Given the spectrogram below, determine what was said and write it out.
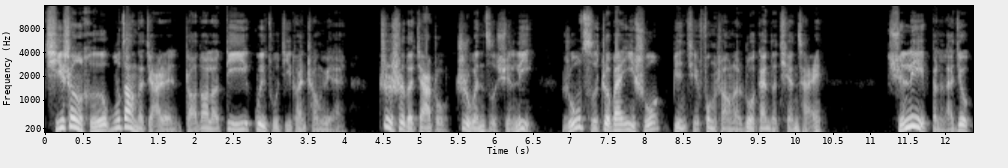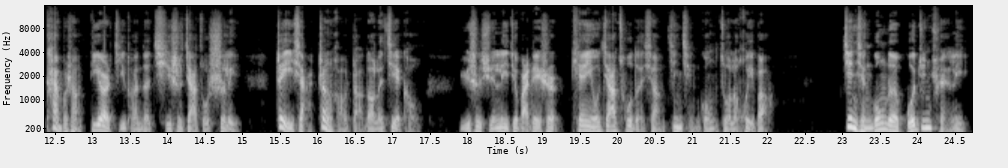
齐胜和乌藏的家人找到了第一贵族集团成员智氏的家主智文子荀利，如此这般一说，并且奉上了若干的钱财。荀立本来就看不上第二集团的齐氏家族势力，这一下正好找到了借口，于是荀立就把这事添油加醋地向晋顷公做了汇报。晋顷公的国君权力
